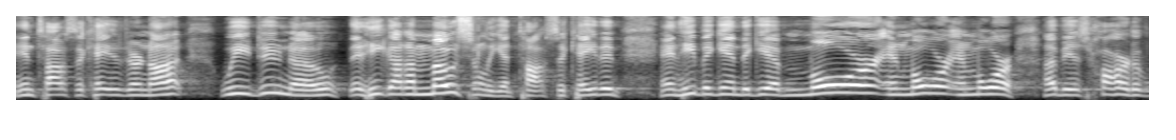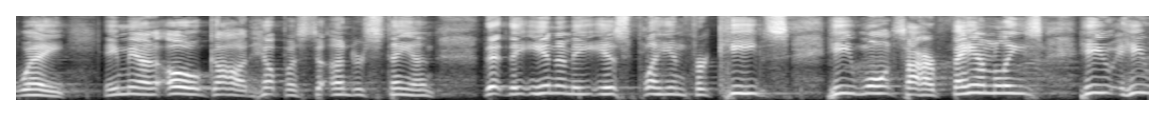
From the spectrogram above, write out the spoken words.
intoxicated or not, we do know that he got emotionally intoxicated and he began to give more and more and more of his heart away. Amen. Oh God, help us to understand that the enemy is playing for keeps. He wants our families. He, he,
